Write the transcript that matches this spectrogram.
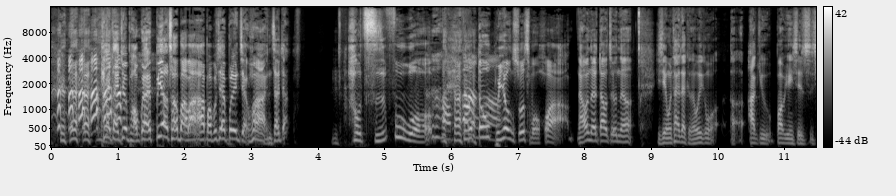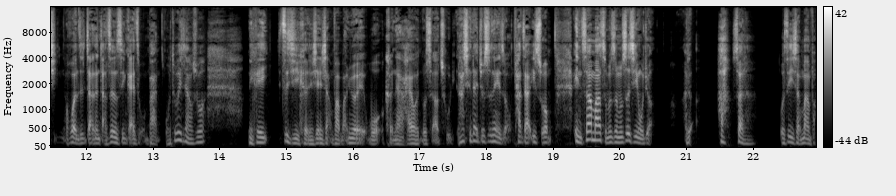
太太就跑过来，不要吵爸爸，爸爸现在不能讲话，你知道这样，好慈父哦，然后都哦不用说什么话。然后呢，到最后呢，以前我太太可能会跟我呃 argue 抱怨一些事情，或者是讲讲讲这件事情该怎么办，我都会想说，你可以自己可能先想办法，因为我可能还有很多事要处理。他现在就是那种，他只要一说，哎，你知道吗？什么什么事情，我就他就啊，算了，我自己想办法。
